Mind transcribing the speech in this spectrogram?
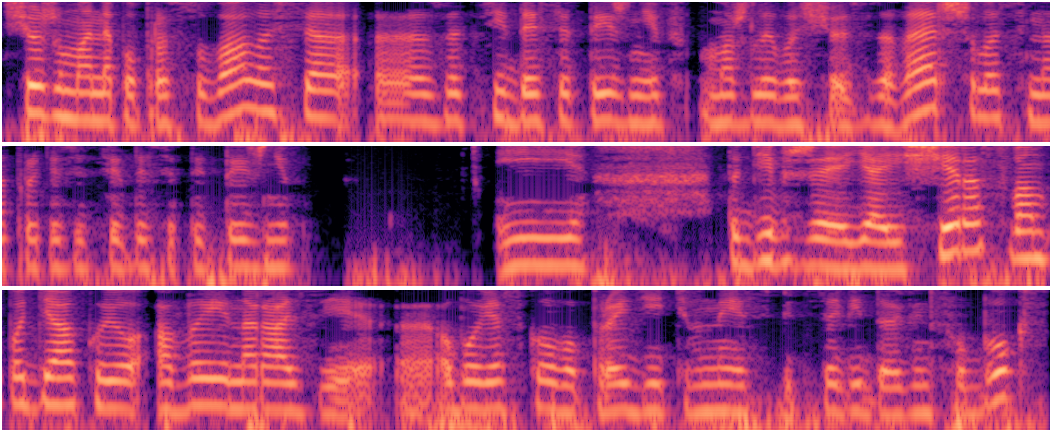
що ж у мене попросувалося е, за ці 10 тижнів, можливо, щось завершилося на протязі цих 10 тижнів. І тоді вже я іще раз вам подякую. А ви наразі е, обов'язково пройдіть вниз під це відео в інфобокс,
